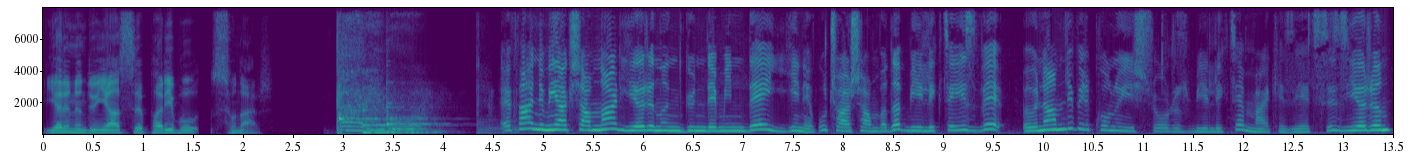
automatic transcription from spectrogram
Yarının Dünyası Paribu sunar. Efendim iyi akşamlar. Yarının gündeminde yine bu çarşambada birlikteyiz ve önemli bir konuyu işliyoruz birlikte. Merkeziyetsiz yarın,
